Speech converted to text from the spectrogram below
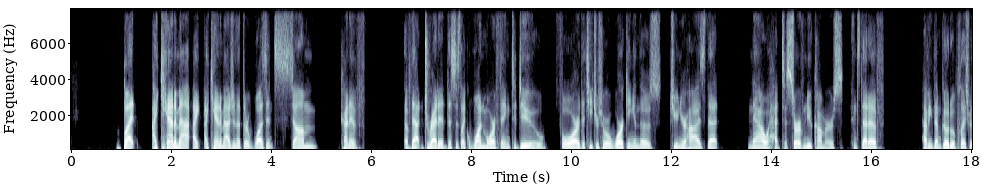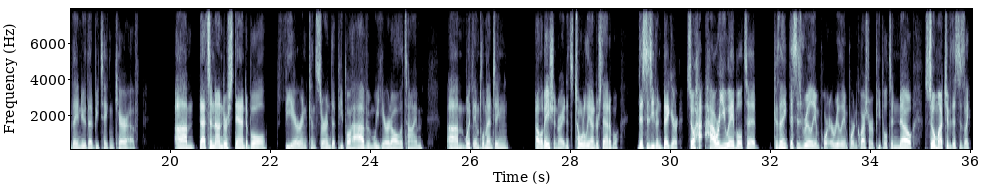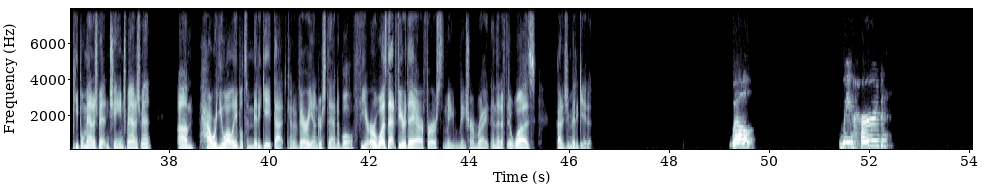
But I can't imagine I, I can't imagine that there wasn't some kind of of that dreaded this is like one more thing to do for the teachers who are working in those junior highs that now had to serve newcomers instead of having them go to a place where they knew they'd be taken care of um, that's an understandable fear and concern that people have, and we hear it all the time um, with implementing Ellevation, right? It's totally understandable. This is even bigger. So, h- how are you able to? Because I think this is really important, a really important question for people to know. So much of this is like people management and change management. Um, how are you all able to mitigate that kind of very understandable fear, or was that fear there first? Let me make sure I'm right, and then if it was, how did you mitigate it? Well, we heard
